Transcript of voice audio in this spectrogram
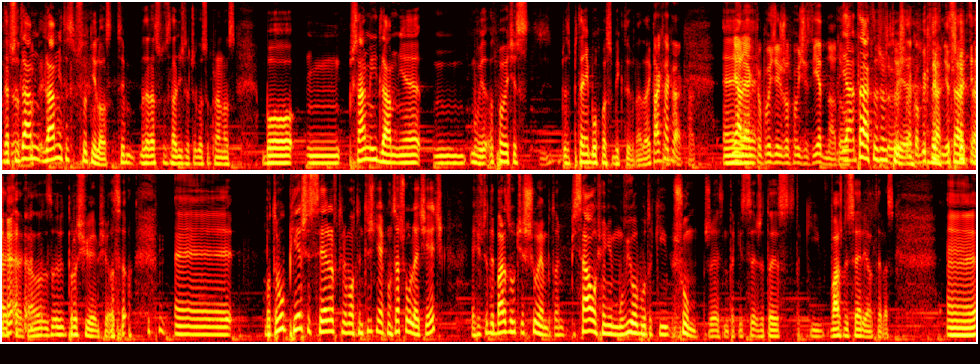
Znaczy dla, dla mnie to jest absolutnie Lost. Ty zaraz ustalisz, dlaczego Sopranos. Bo mm, przynajmniej dla mnie, mm, mówię, odpowiedź jest, pytanie było chyba subiektywne, tak? Tak, tak, tak. tak. E, nie, ale jak to powiedziałeś, że odpowiedź jest jedna, to. Ja, tak, to żartuję. To tak obiektywnie. Tak, tak, tak, tak, no, prosiłem się o to. E, bo to był pierwszy serial, w którym autentycznie, jak on zaczął lecieć, ja się wtedy bardzo ucieszyłem, bo tam pisało się o nim, mówiło, był taki szum, że, jest taki, że to jest taki ważny serial teraz. E,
